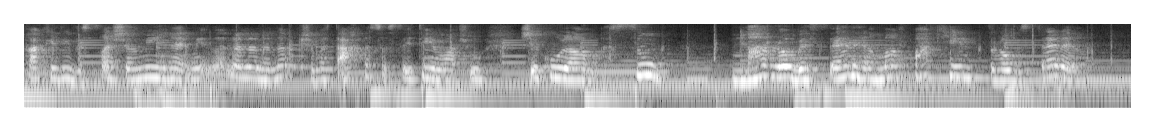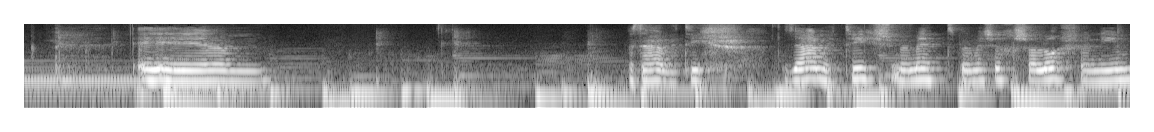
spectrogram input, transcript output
רק הייתי בסטרס של מי יראה, מי לא, לא, לא, לא, כשבתכלס עשיתי משהו שכולם עשו, מה לא בסדר, מה fucking לא בסדר. אמ, וזה היה מתיש. זה היה מתיש באמת במשך שלוש שנים.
